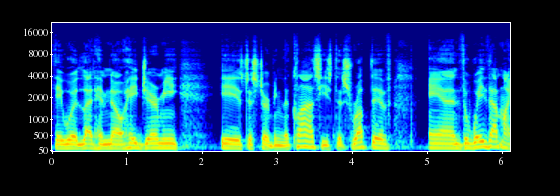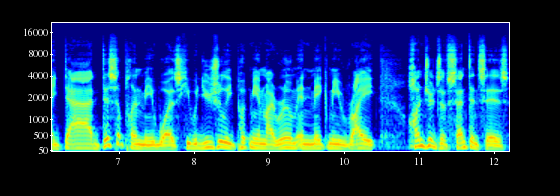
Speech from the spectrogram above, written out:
They would let him know, hey, Jeremy is disturbing the class, he's disruptive. And the way that my dad disciplined me was he would usually put me in my room and make me write hundreds of sentences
